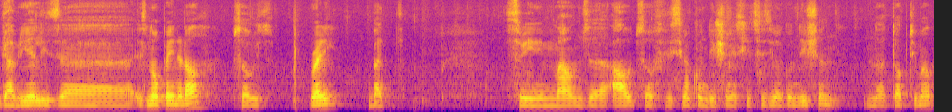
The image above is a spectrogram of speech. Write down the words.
Gabriel is uh, is no pain at all, so he's ready, but three months uh, out of physical condition is his physical condition not optimal,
